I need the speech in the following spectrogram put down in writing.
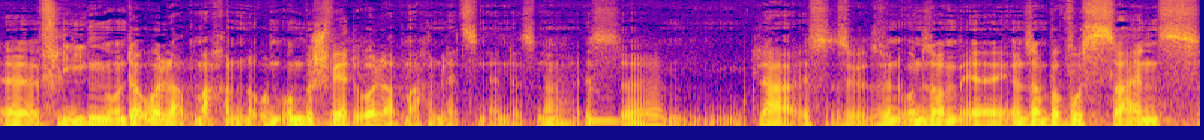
äh, fliegen und da Urlaub machen, un unbeschwert Urlaub machen letzten Endes. Ne? Mhm. Ist, äh, klar, ist so in unserem, äh, in unserem Bewusstseins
